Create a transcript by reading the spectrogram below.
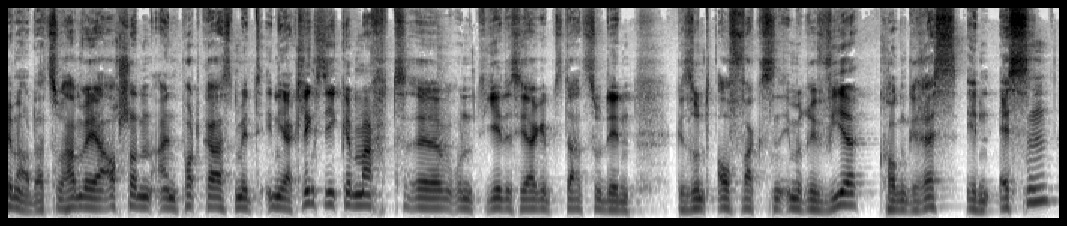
Genau, dazu haben wir ja auch schon einen Podcast mit Inja Klingsieg gemacht äh, und jedes Jahr gibt es dazu den Gesund aufwachsen im Revier Kongress in Essen.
